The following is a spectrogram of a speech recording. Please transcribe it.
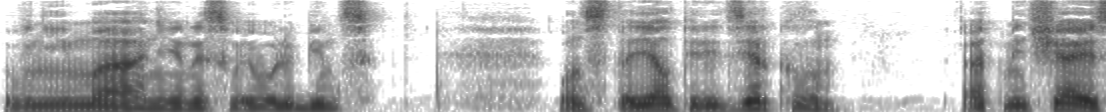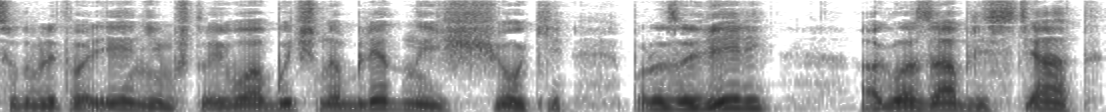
внимания на своего любимца. Он стоял перед зеркалом, отмечая с удовлетворением, что его обычно бледные щеки порозовели, а глаза блестят.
